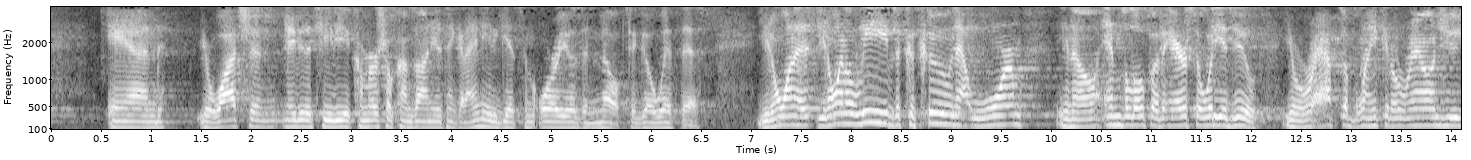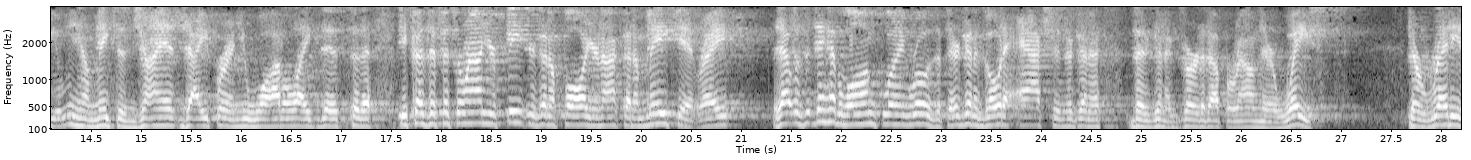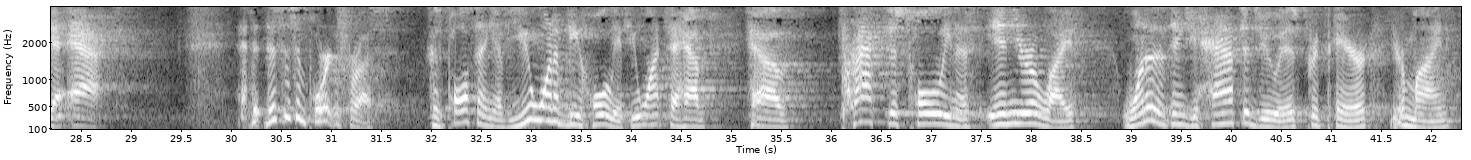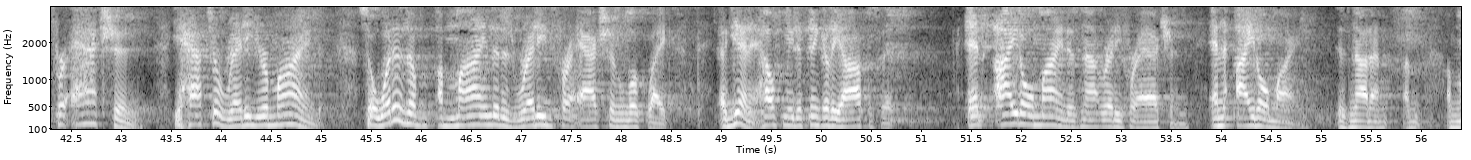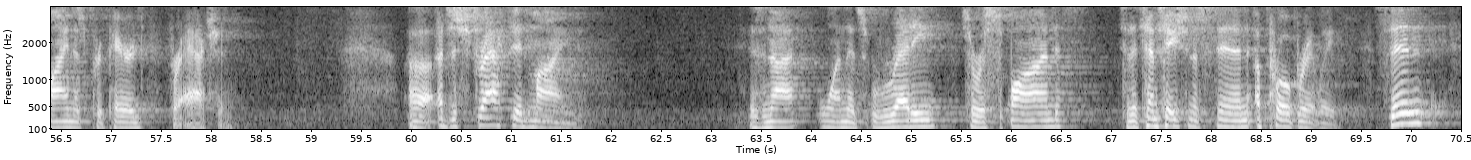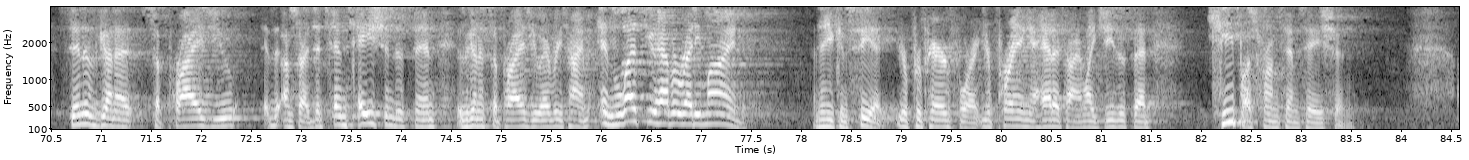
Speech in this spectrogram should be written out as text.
and you're watching maybe the TV, a commercial comes on, you're thinking, I need to get some Oreos and milk to go with this. You don't want to, you don't want to leave the cocoon, that warm, you know, envelope of air. So what do you do? You wrap the blanket around you, you, you know, make this giant diaper and you waddle like this to the, because if it's around your feet, you're going to fall, you're not going to make it, right? That was, they had long flowing robes. If they're gonna go to action, they're gonna, they're gonna gird it up around their waist. They're ready to act. This is important for us. Because Paul's saying if you want to be holy, if you want to have, have practiced holiness in your life, one of the things you have to do is prepare your mind for action. You have to ready your mind. So what does a, a mind that is readied for action look like? Again, it helps me to think of the opposite. An idle mind is not ready for action. An idle mind is not a, a, a mind that's prepared for action. Uh, a distracted mind is not one that's ready to respond to the temptation of sin appropriately. Sin, sin is gonna surprise you. I'm sorry, the temptation to sin is gonna surprise you every time, unless you have a ready mind. And then you can see it. You're prepared for it. You're praying ahead of time. Like Jesus said, keep us from temptation.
